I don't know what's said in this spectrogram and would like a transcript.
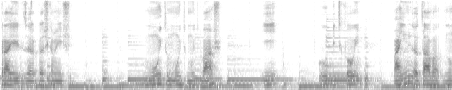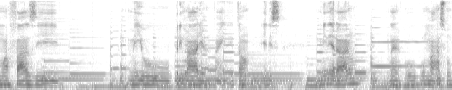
para eles era praticamente muito, muito, muito baixo e o Bitcoin ainda estava numa fase meio primária ainda. Então eles mineraram né, o, o, máximo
